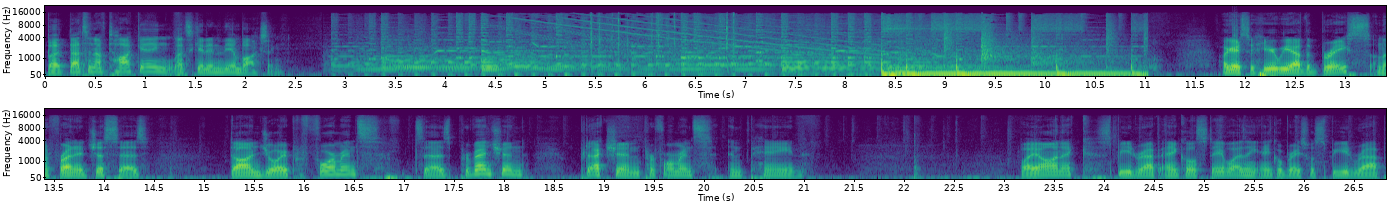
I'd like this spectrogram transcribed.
but that's enough talking. Let's get into the unboxing. Okay, so here we have the brace. On the front, it just says Don Joy Performance says prevention, protection, performance, and pain. Bionic speed wrap ankle stabilizing ankle brace with speed wrap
